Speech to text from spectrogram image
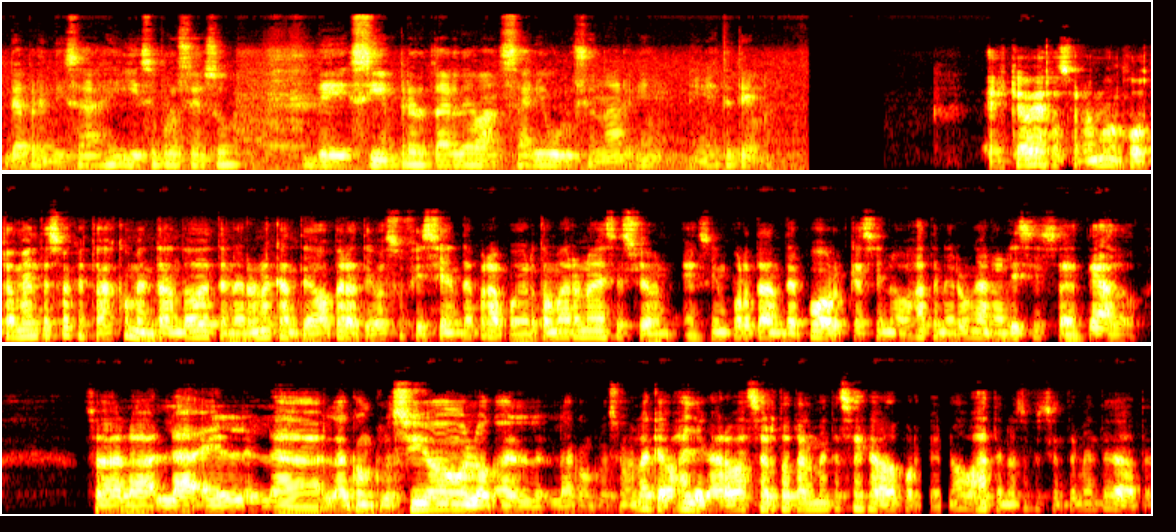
de aprendizaje y ese proceso de siempre tratar de avanzar y evolucionar en, en este tema. Es que, ves, José Ramón, justamente eso que estabas comentando de tener una cantidad operativa suficiente para poder tomar una decisión es importante porque si no vas a tener un análisis sesgado. O sea, la, la, la, conclusión la conclusión a la que vas a llegar va a ser totalmente sesgado porque no vas a tener suficientemente data.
